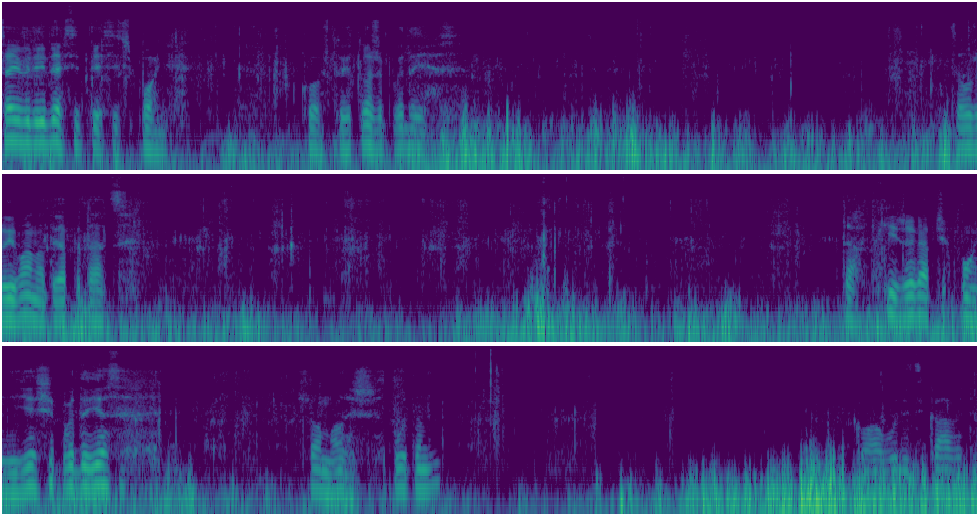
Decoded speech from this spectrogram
цей від 10 тисяч поні. Коштує, теж продається. Це вже Івана треба питатися. Так, такий жеребчик поні є, ще продається. Що малиш спутаний? Кого буде цікавити?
